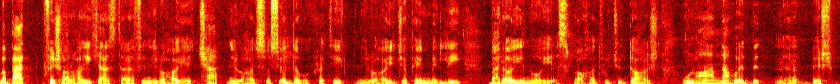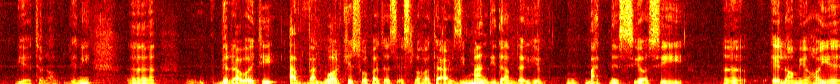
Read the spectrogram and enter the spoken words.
و بعد فشارهایی که از طرف نیروهای چپ نیروهای سوسیال دموکراتیک نیروهای جبهه ملی برای نوعی اصلاحات وجود داشت اونها هم نباید بهش بی بود. یعنی به روایتی اول بار که صحبت از اصلاحات ارزی من دیدم در یک متن سیاسی اعلامیه های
